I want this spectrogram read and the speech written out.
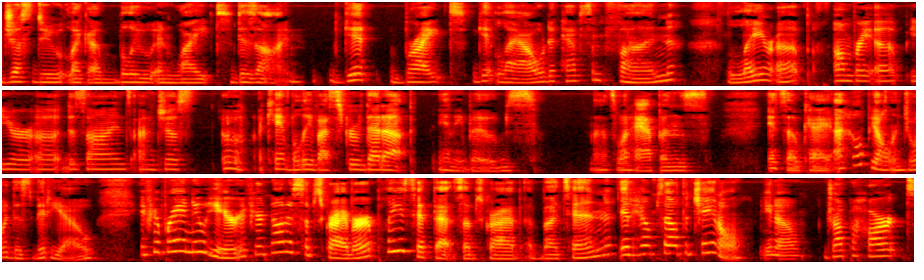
just do like a blue and white design. Get bright, get loud, have some fun, layer up, ombre up your uh, designs. I'm just, oh, I can't believe I screwed that up. Any boobs. That's what happens. It's okay. I hope y'all enjoyed this video. If you're brand new here, if you're not a subscriber, please hit that subscribe button. It helps out the channel. You know, drop a heart,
